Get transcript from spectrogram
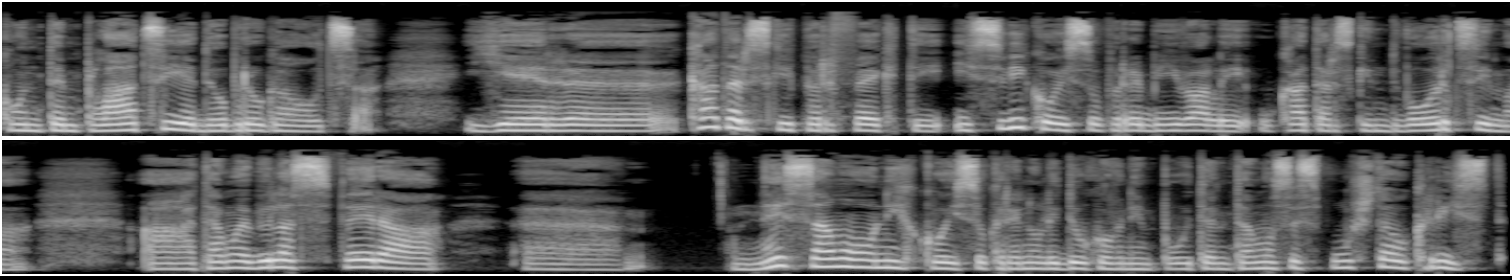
kontemplacije dobroga oca. Jer katarski perfekti i svi koji su prebivali u katarskim dvorcima, a tamo je bila sfera ne samo onih koji su krenuli duhovnim putem, tamo se spuštao Krist,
